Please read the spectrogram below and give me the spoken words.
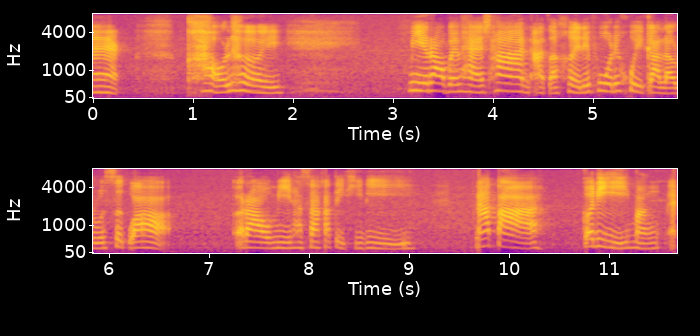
มาก ๆ เขาเลย มีเราเป็นแพชชั่น อาจจะเคยได้พูดได้คุยกันแล้วรู้สึกว่าเรามีทัศนคติที่ดี หน้าตา ก็ดีมั้งแอ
